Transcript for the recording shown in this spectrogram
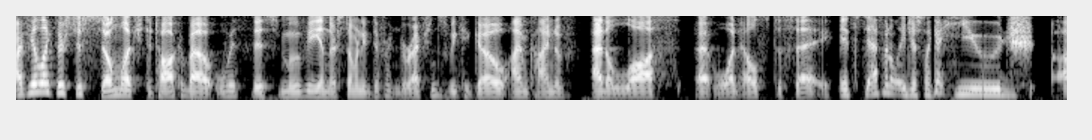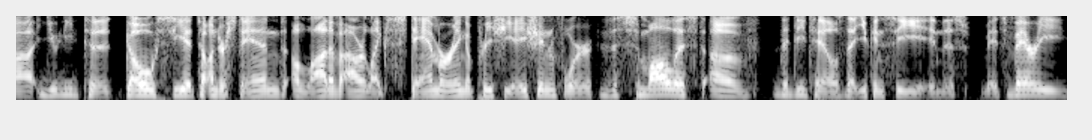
I feel like there's just so much to talk about with this movie, and there's so many different directions we could go. I'm kind of at a loss at what else to say. It's definitely just like a huge. Uh, you need to go see it to understand a lot of our like stammering appreciation for the smallest of the details that you can see in this. It's very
